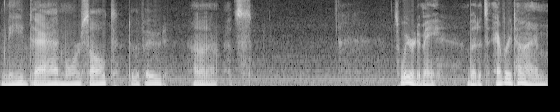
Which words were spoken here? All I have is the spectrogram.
need to add more salt to the food? I don't know, it's, it's weird to me, but it's every time,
